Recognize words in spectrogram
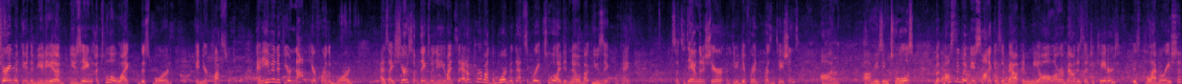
sharing with you the beauty of using a tool like this board in your classroom. And even if you're not here for the board, as I share some things with you, you might say, I don't care about the board, but that's a great tool I didn't know about using, okay? So today I'm going to share a few different presentations on um, using tools, but mostly what ViewSonic is about, and we all are about as educators, is collaboration.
